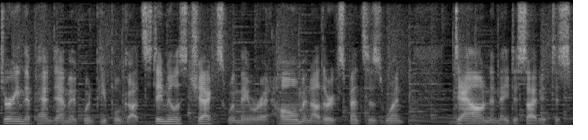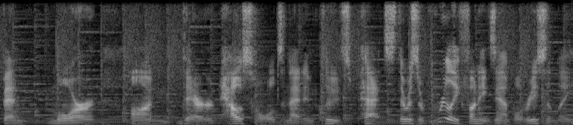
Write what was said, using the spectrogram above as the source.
during the pandemic when people got stimulus checks, when they were at home and other expenses went down and they decided to spend more on their households, and that includes pets. There was a really funny example recently.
